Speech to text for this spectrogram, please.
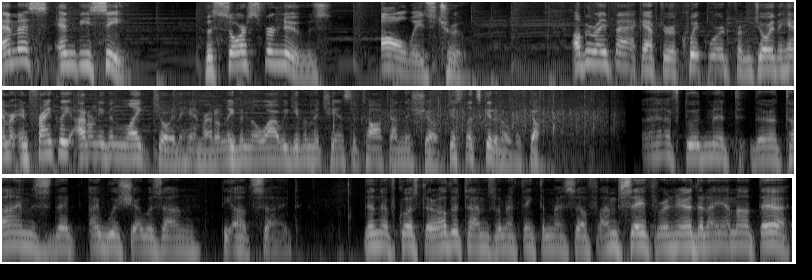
MSNBC, the source for news always true. I'll be right back after a quick word from Joey the Hammer. And frankly, I don't even like Joey the Hammer. I don't even know why we give him a chance to talk on this show. Just let's get it over. Go. I have to admit, there are times that I wish I was on the outside. Then, of course, there are other times when I think to myself, I'm safer in here than I am out there.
